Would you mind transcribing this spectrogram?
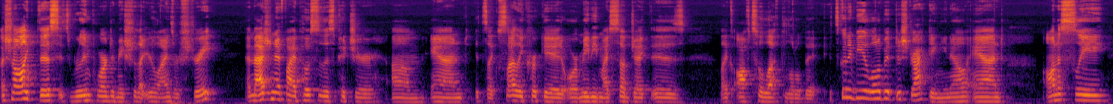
a shot like this, it's really important to make sure that your lines are straight. Imagine if I posted this picture um, and it's like slightly crooked or maybe my subject is like off to the left a little bit. It's going to be a little bit distracting, you know? And honestly,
